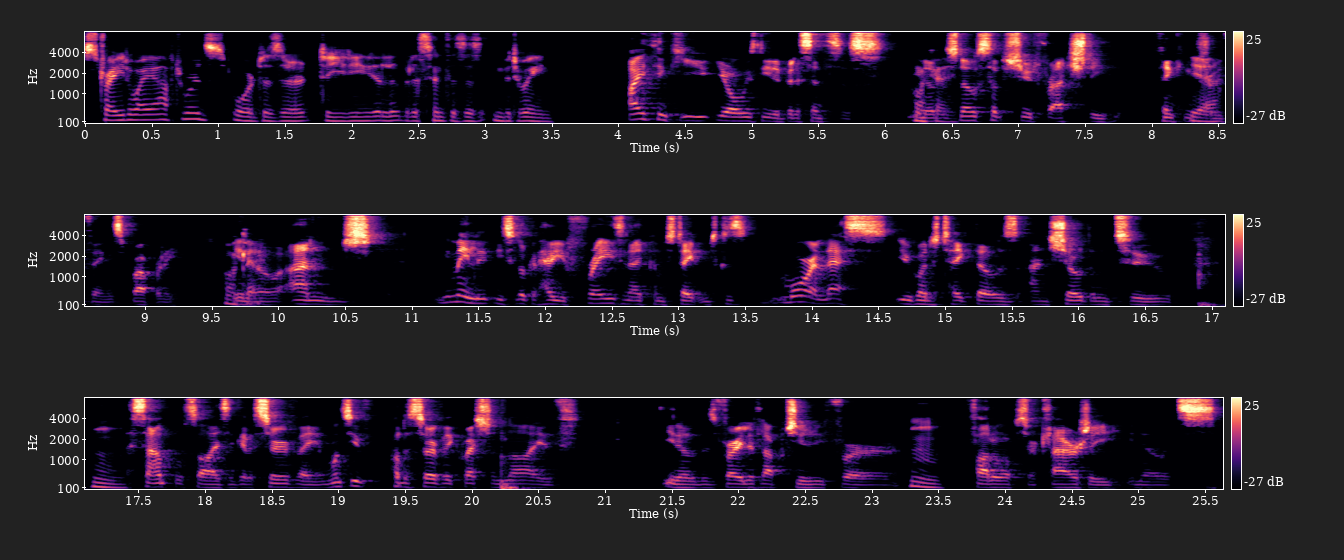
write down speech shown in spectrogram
straight away afterwards, or does there do you need a little bit of synthesis in between? I think you, you always need a bit of synthesis. You know, there's no substitute for actually thinking Yeah. through things properly. Okay. You know, and you may need to look at how you phrase an outcome statement because more or less you're going to take those and show them to Hmm. a sample size and get a survey. And once you've put a survey question live, you know, there's very little opportunity for Hmm. follow ups or clarity. You know, it's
